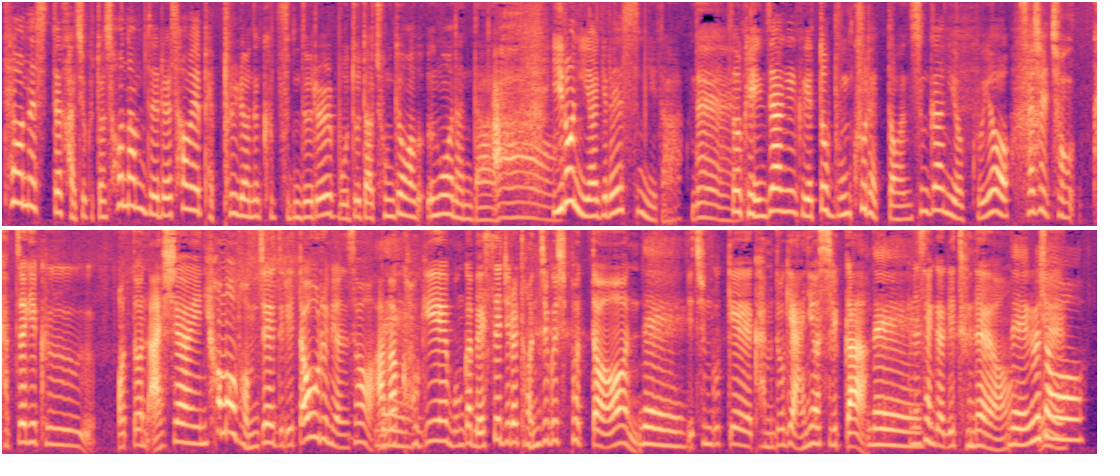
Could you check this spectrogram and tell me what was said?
태어났을 때 가지고 있던 선함들을 사회에 베풀려는 그 분들을 모두 다 존경하고 응원한다. 아. 이런 이야기를 했습니다. 네. 그래서 굉장히 그게 또 뭉클했던 순간이었고요. 사실 저 갑자기 그 어떤 아시아인 혐오 범죄들이 떠오르면서 아마 네. 거기에 뭔가 메시지를 던지고 싶었던 네. 이 중국계 감독이 아니었을까 네. 하는 생각이 드네요. 네, 그래서 예.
